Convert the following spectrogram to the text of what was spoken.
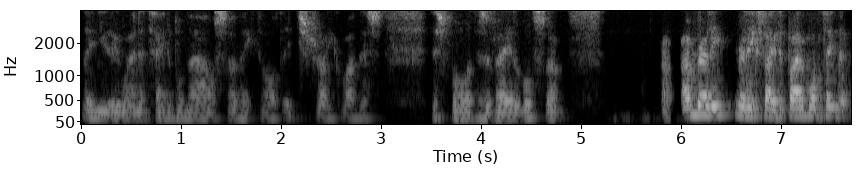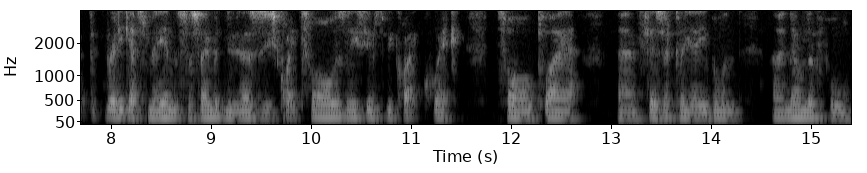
they knew they weren't attainable now, so they thought they'd strike while this this forward is available. So. I'm really, really excited by him. One thing that really gets me, and it's the same with Nunez, is he's quite tall, isn't he? he seems to be quite quick, tall player, and um, physically able, and and I know Liverpool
